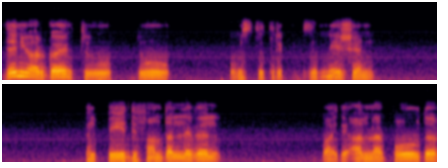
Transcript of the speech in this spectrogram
Then you are going to do obstetric examination, palpate the fundal level by the ulnar border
